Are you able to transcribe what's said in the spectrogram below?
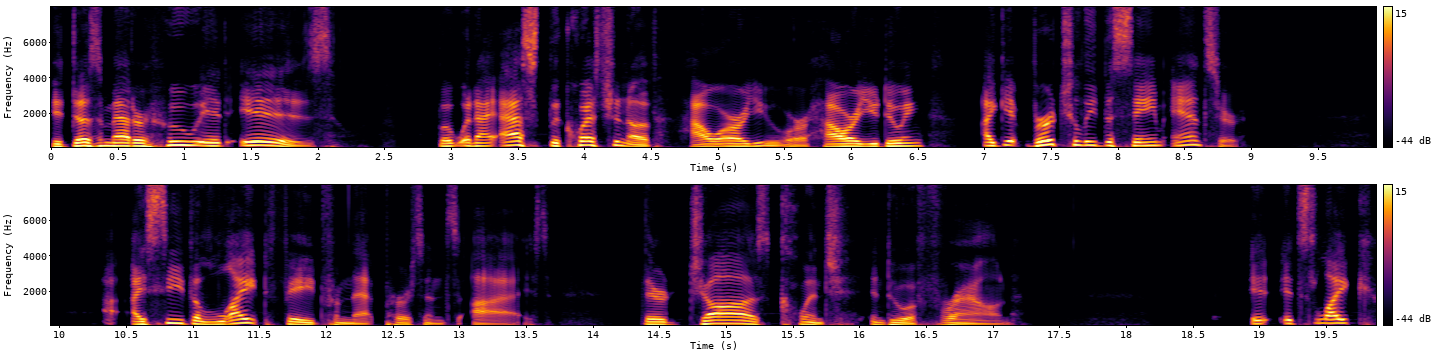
It doesn't matter who it is. But when I ask the question of how are you or how are you doing, I get virtually the same answer. I see the light fade from that person's eyes. Their jaws clench into a frown. It, it's like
